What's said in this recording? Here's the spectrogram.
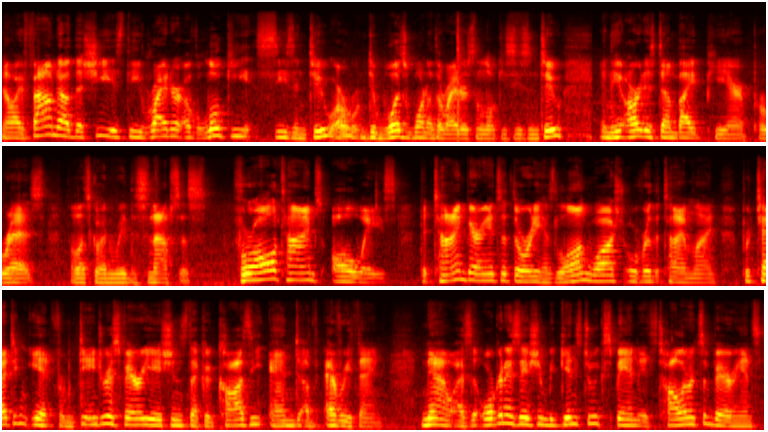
Now, I found out that she is the writer of Loki Season 2, or was one of the writers in Loki Season 2, and the art is done by Pierre Perez. Now, let's go ahead and read the synopsis. For all times, always, the Time Variance Authority has long watched over the timeline, protecting it from dangerous variations that could cause the end of everything. Now, as the organization begins to expand its tolerance of variance,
